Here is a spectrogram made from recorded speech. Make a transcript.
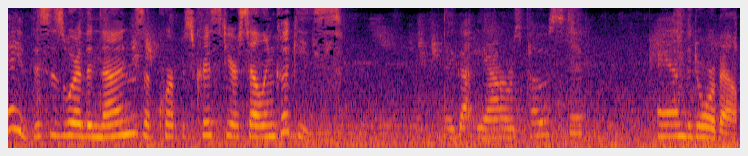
Okay, this is where the nuns of Corpus Christi are selling cookies. They've got the hours posted and the doorbell.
